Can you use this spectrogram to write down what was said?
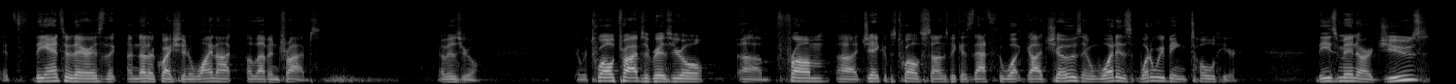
It's, the answer there is the, another question why not 11 tribes of Israel? There were 12 tribes of Israel um, from uh, Jacob's 12 sons because that's the, what God chose. And what, is, what are we being told here? These men are Jews.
